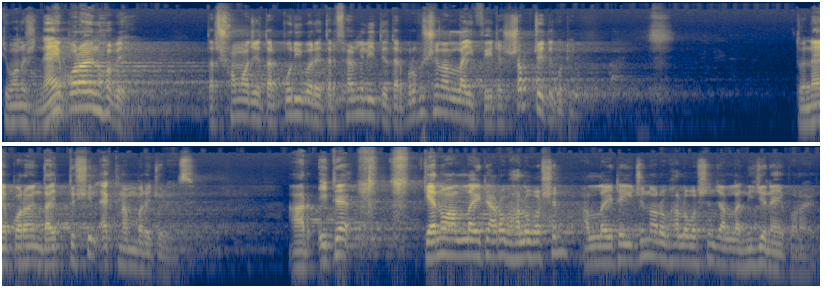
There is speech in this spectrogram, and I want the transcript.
যে মানুষ ন্যায়পরায়ণ হবে, তার সমাজে, তার পরিবারে, তার ফ্যামিলিতে তার প্রফেশনাল লাইফে এটা সবচেয়ে কঠিন। তো ন্যায়পরায়ণ দায়িত্বশীল এক নম্বরে চলে গেছে। আর এটা কেন আল্লাহ এটা আরও ভালোবাসেন? আল্লাহ এটা এই জন্য আরও ভালোবাসেন যে আল্লাহ নিজে ন্যায়পরায়ণ।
